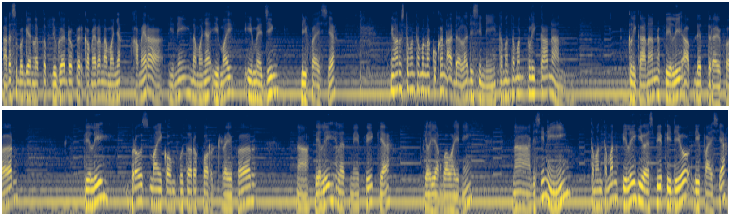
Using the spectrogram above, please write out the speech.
Ada sebagian laptop juga driver kamera namanya kamera. Ini namanya image imaging device ya. Yang harus teman-teman lakukan adalah di sini teman-teman klik kanan klik kanan pilih update driver. Pilih browse my computer for driver. Nah pilih let me fix ya. Pilih yang bawah ini. Nah di sini teman-teman pilih USB video device ya.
